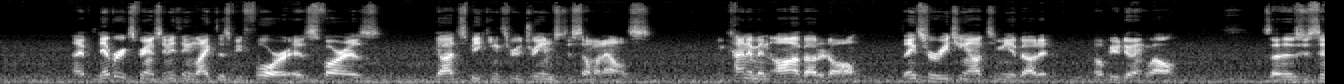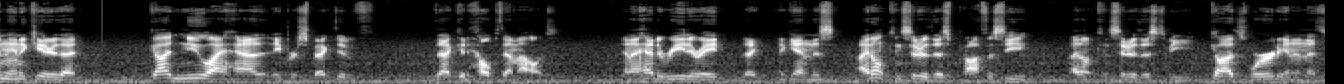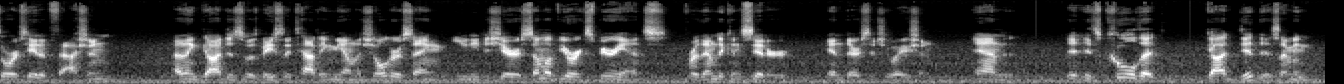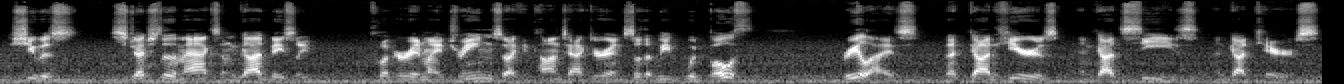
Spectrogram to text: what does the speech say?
I've never experienced anything like this before as far as God speaking through dreams to someone else. I'm kind of in awe about it all. Thanks for reaching out to me about it. Hope you're doing well. So it was just an indicator that God knew I had a perspective that could help them out. And I had to reiterate that again, this I don't consider this prophecy. I don't consider this to be God's word in an authoritative fashion. I think God just was basically tapping me on the shoulder saying, You need to share some of your experience for them to consider in their situation. And it's cool that God did this. I mean, she was stretched to the max, and God basically put her in my dream so I could contact her, and so that we would both realize that God hears and God sees and God cares.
